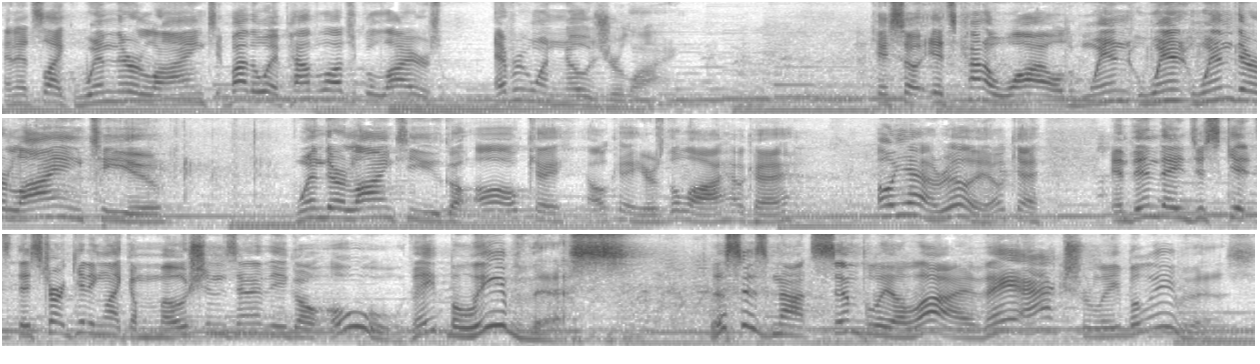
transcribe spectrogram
And it's like when they're lying to, by the way, pathological liars, everyone knows you're lying. Okay, so it's kind of wild. When, when, when they're lying to you, when they're lying to you, you go, oh, okay, okay, here's the lie, okay. Oh, yeah, really, okay. And then they just get, they start getting like emotions in it. They go, oh, they believe this. This is not simply a lie. They actually believe this.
